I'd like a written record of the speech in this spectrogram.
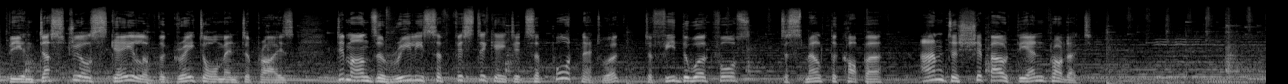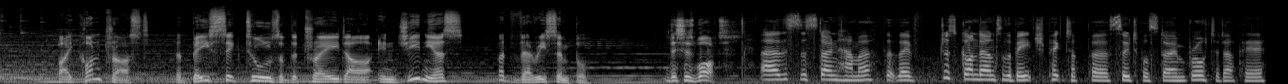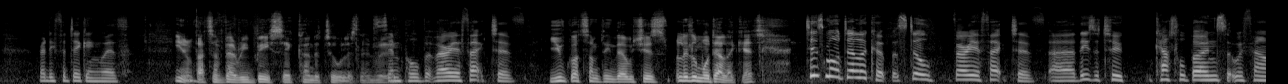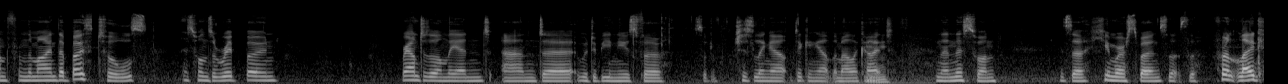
The industrial scale of the Great Orme enterprise demands a really sophisticated support network to feed the workforce, to smelt the copper, and to ship out the end product. By contrast, the basic tools of the trade are ingenious but very simple. This is what? Uh, this is a stone hammer that they've just gone down to the beach, picked up a suitable stone, brought it up here, ready for digging with. You know, that's a very basic kind of tool, isn't it? Really? Simple but very effective. You've got something there which is a little more delicate. It is more delicate but still very effective. Uh, these are two cattle bones that we found from the mine. They're both tools. This one's a rib bone, rounded on the end, and uh, would have been used for sort of chiselling out, digging out the malachite. And then this one is a humerus bone, so that's the front leg,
